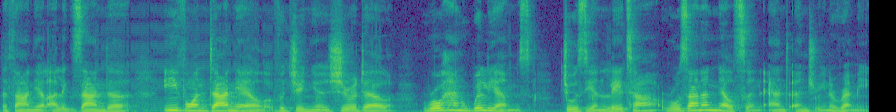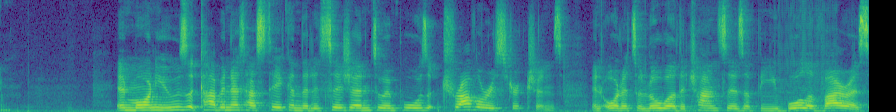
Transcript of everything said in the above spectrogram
Nathaniel Alexander, Yvonne Daniel, Virginia Girodale, Rohan Williams, Josiane Leta, Rosanna Nelson, and Andrina Remy. In more news, Cabinet has taken the decision to impose travel restrictions in order to lower the chances of the Ebola virus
